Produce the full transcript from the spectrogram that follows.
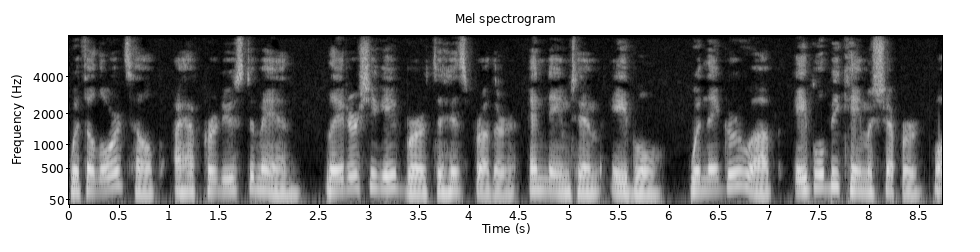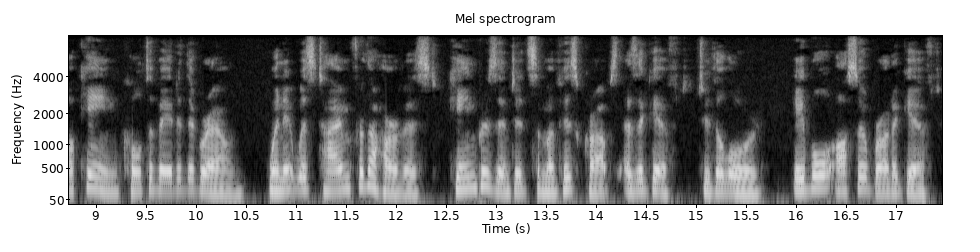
With the Lord's help I have produced a man. Later she gave birth to his brother, and named him Abel. When they grew up, Abel became a shepherd, while Cain cultivated the ground. When it was time for the harvest, Cain presented some of his crops as a gift to the Lord. Abel also brought a gift,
